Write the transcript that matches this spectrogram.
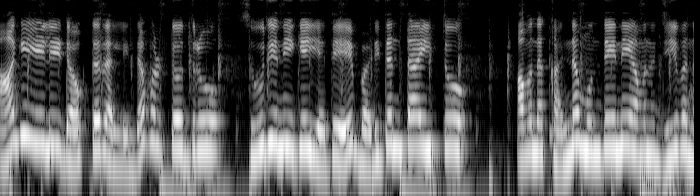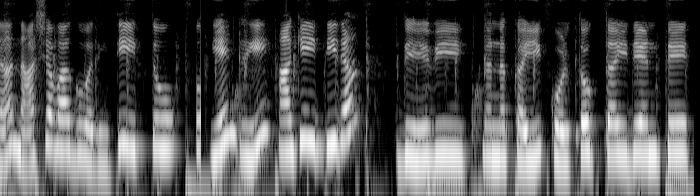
ಹಾಗೆ ಹೇಳಿ ಡಾಕ್ಟರ್ ಅಲ್ಲಿಂದ ಹೊರಟೋದ್ರು. ಸೂರ್ಯನಿಗೆ ಎದೆ ಬಡಿದಂತಾಯಿತು. ಅವನ ಕಣ್ಣ ಮುಂದೇನೆ ಅವನ ಜೀವನ ನಾಶವಾಗುವ ರೀತಿ ಇತ್ತು. ಏನ್ರಿ, ಹಾಗೆ ಇದ್ದೀರಾ? ದೇವಿ, ನನ್ನ ಕೈ ಕೊಳ್ತೋಗ್ತಾ ಇದೆ ಅಂತೆ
